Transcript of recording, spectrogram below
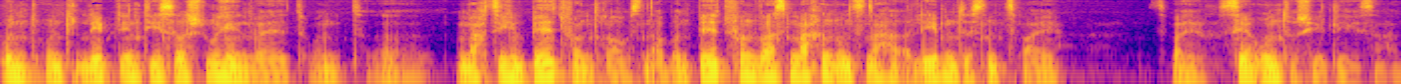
und, und lebt in dieser Studienwelt und äh, macht sich ein Bild von draußen. Aber ein Bild von was machen und es nachher erleben, das sind zwei, zwei sehr unterschiedliche Sachen.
